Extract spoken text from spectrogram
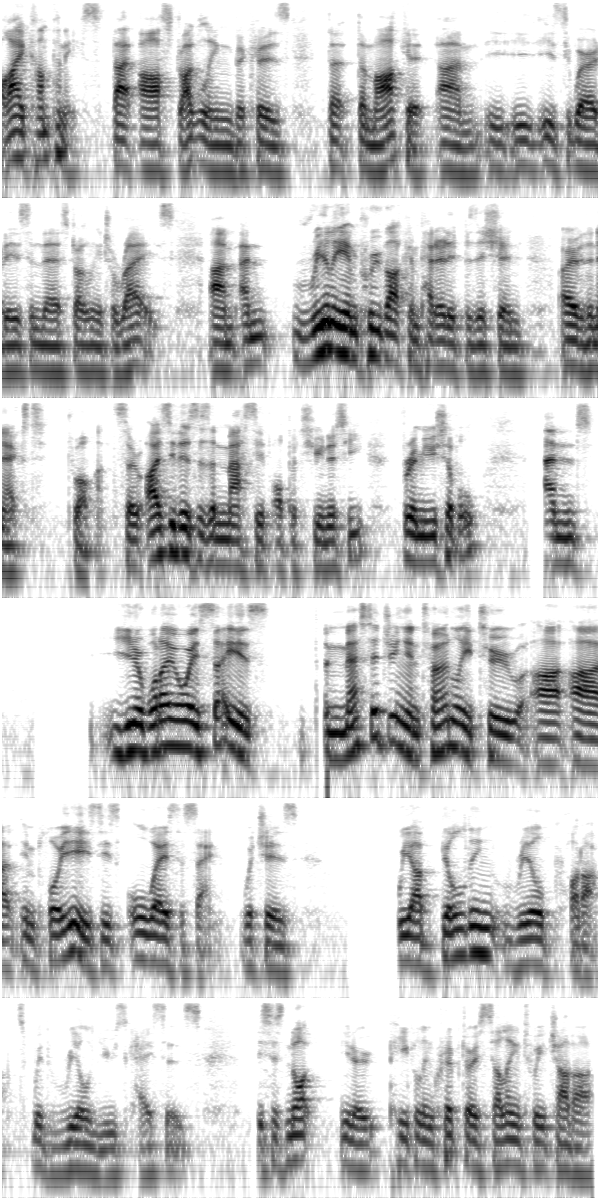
buy companies that are struggling because the, the market um, is where it is and they're struggling to raise um, and really improve our competitive position over the next 12 months. So I see this as a massive opportunity for Immutable. And, you know, what I always say is the messaging internally to our, our employees is always the same, which is we are building real products with real use cases this is not you know people in crypto selling to each other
